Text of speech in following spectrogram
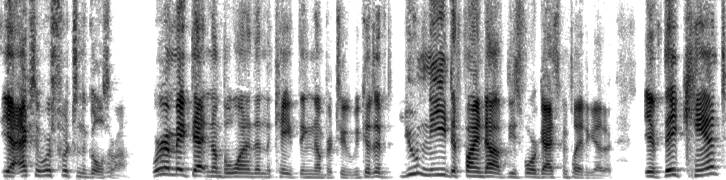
yeah actually we're switching the goals around. We're gonna make that number one and then the Cade thing number two because if you need to find out if these four guys can play together, if they can't,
